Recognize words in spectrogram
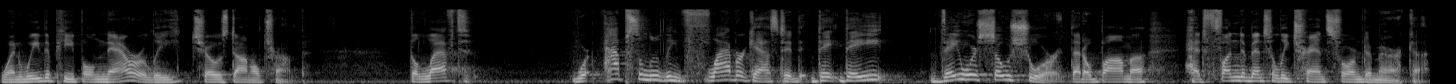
when we, the people, narrowly chose Donald Trump, the left were absolutely flabbergasted. They, they, they were so sure that Obama had fundamentally transformed America,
